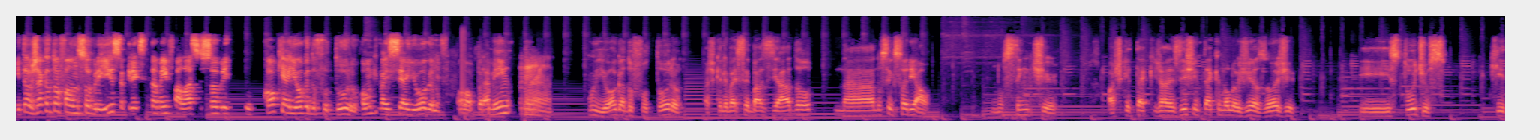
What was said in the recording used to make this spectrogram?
Então, já que eu estou falando sobre isso, eu queria que você também falasse sobre qual que é a yoga do futuro, como que vai ser a yoga no futuro. Para mim, o yoga do futuro Acho que ele vai ser baseado na, no sensorial, no sentir. Acho que tec, já existem tecnologias hoje e estúdios que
